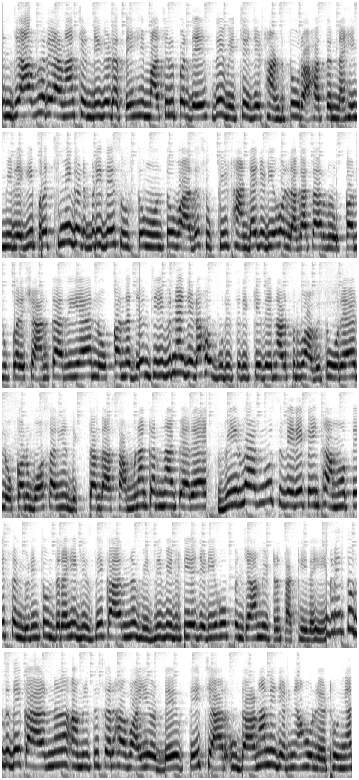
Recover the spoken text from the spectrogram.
ਪੰਜਾਬ, ਹਰਿਆਣਾ, ਚੰਡੀਗੜ੍ਹ ਅਤੇ ਹਿਮਾਚਲ ਪ੍ਰਦੇਸ਼ ਦੇ ਵਿੱਚ ਜੇ ਠੰਡ ਤੋਂ ਰਾਹਤ ਨਹੀਂ ਮਿਲੇਗੀ। ਪੱਛਮੀ ਗੜਬੜੀ ਦੇ ਸੁਸਤ ਹੋਣ ਤੋਂ ਬਾਅਦ ਸੁੱਕੀ ਠੰਡ ਹੈ, ਜਿਹੜੀ ਉਹ ਲਗਾਤਾਰ ਲੋਕਾਂ ਨੂੰ ਪਰੇਸ਼ਾਨ ਕਰ ਰਹੀ ਹੈ। ਲੋਕਾਂ ਦਾ ਜਨ ਜੀਵਨ ਹੈ, ਜਿਹੜਾ ਉਹ ਬੁਰੀ ਤਰੀਕੇ ਦੇ ਨਾਲ ਪ੍ਰਭਾਵਿਤ ਹੋ ਰਿਹਾ ਹੈ। ਲੋਕਾਂ ਨੂੰ ਬਹੁਤ ਸਾਰੀਆਂ ਦਿੱਕਤਾਂ ਦਾ ਸਾਹਮਣਾ ਕਰਨਾ ਪੈ ਰਿਹਾ ਹੈ। ਵੀਰਵਾਰ ਨੂੰ ਸਵੇਰੇ ਕਈ ਥਾਵਾਂ ਉੱਤੇ ਸੰਘਣੀ ਧੁੰਦ ਰਹੀ, ਜਿਸ ਦੇ ਕਾਰਨ ਵਿਜ਼ਿਬਿਲਟੀ ਹੈ, ਜਿਹੜੀ ਉਹ 50 ਮੀਟਰ ਤੱਕ ਹੀ ਰਹੀ। ਸੰਘਣੀ ਧੁੰਦ ਦੇ ਕਾਰਨ ਅੰਮ੍ਰਿਤਸਰ, ਹਵਾਈ ਅੱਡੇ ਉੱਤੇ ਚਾਰ ਉਡਾਣਾਂ ਨੇ, ਜਿਹੜੀਆਂ ਉਹ ਲੇਟ ਹੋਈਆਂ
